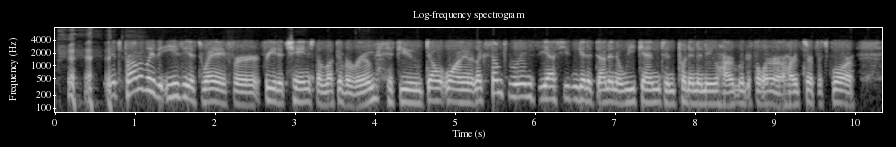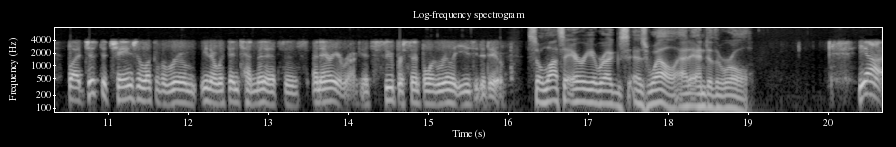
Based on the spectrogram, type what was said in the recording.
it's probably the easiest way for, for you to change the look of a room. If you don't want to, like some rooms, yes, you can get it done in a weekend and put in a new hardwood floor or a hard surface floor. But just to change the look of a room, you know, within 10 minutes is an area rug. It's super simple and really easy to do. So lots of area rugs as well at end of the roll. Yeah,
